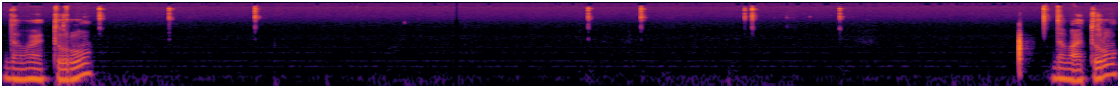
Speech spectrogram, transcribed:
Давай туру. Давай туру.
